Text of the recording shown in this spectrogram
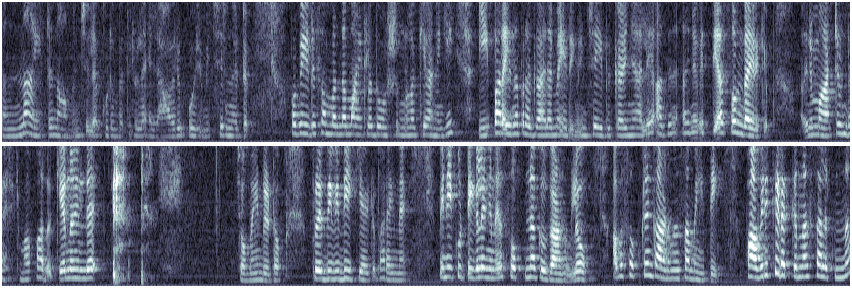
നന്നായിട്ട് നാമം ചൊല്ലുക കുടുംബത്തിലുള്ള എല്ലാവരും ഒരുമിച്ചിരുന്നിട്ട്. അപ്പോൾ വീട് സംബന്ധമായിട്ടുള്ള ദോഷങ്ങളൊക്കെ ആണെങ്കിൽ ഈ പറയുന്ന പ്രകാരം ഏതെങ്കിലും ചെയ്തു കഴിഞ്ഞാൽ അതിന് അതിന് വ്യത്യാസം ഉണ്ടായിരിക്കും. അതിന് മാറ്റം ഉണ്ടായിരിക്കും. അപ്പോൾ അതൊക്കെയാണ് ഇതിന്റെ ചുമയുണ്ട് കേട്ടോ പ്രതിവിധിയൊക്കെ ആയിട്ട് പറയുന്നത് പിന്നെ ഈ കുട്ടികൾ ഇങ്ങനെ സ്വപ്നമൊക്കെ കാണുമല്ലോ? അപ്പോൾ സ്വപ്നം കാണുന്ന സമയത്തെ അപ്പോൾ അവർ കിടക്കുന്ന സ്ഥലത്ത് നിന്ന്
